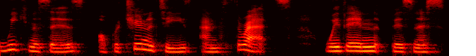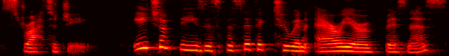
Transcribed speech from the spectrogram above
weaknesses, opportunities, and threats within business strategy. Each of these is specific to an area of business,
